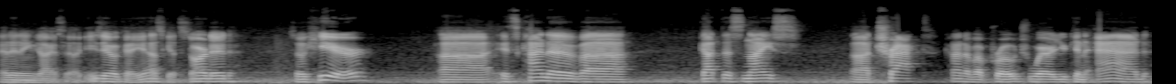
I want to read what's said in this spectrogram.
Editing guys like easy, okay, yes, get started. So here, uh, it's kind of uh, got this nice uh, tracked kind of approach where you can add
